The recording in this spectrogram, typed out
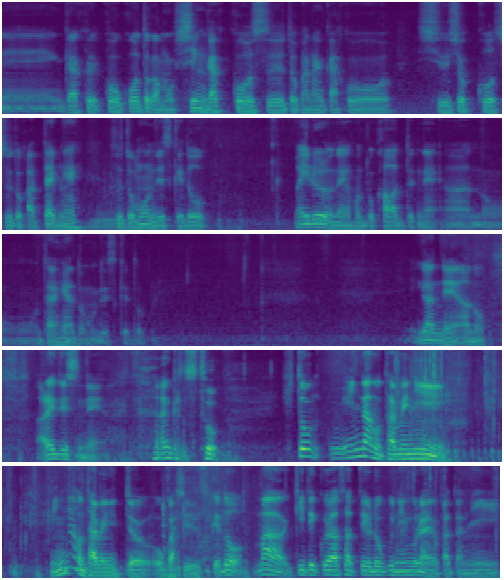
えー、学高校とかも進学コースとかなんかこう就職コースとかあったりねすると思うんですけど、まあ、いろいろねほんと変わってねあの大変やと思うんですけど。がねあのあれですね なんかちょっと人みんなのためにみんなのためにっておかしいですけどまあ聞いてくださってる6人ぐらいの方に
